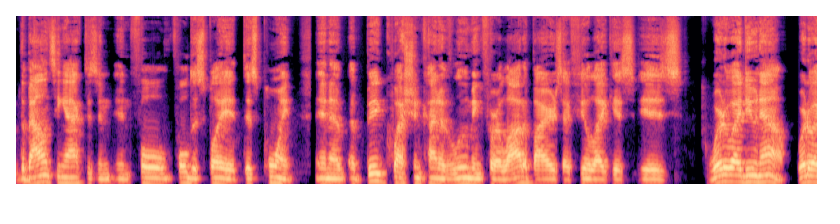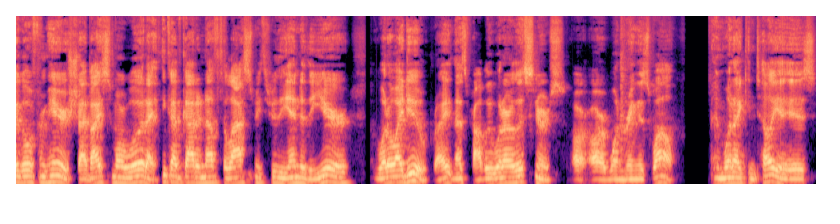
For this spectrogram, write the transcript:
the balancing act is in, in full full display at this point. And a, a big question kind of looming for a lot of buyers, I feel like, is is where do I do now? Where do I go from here? Should I buy some more wood? I think I've got enough to last me through the end of the year. What do I do? Right. And that's probably what our listeners are, are wondering as well. And what I can tell you is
